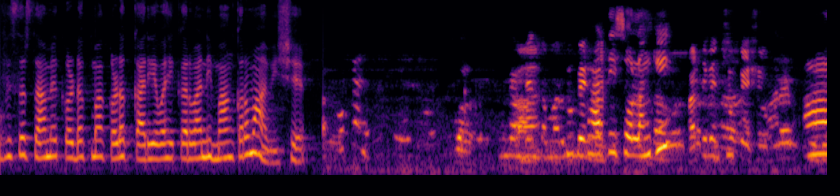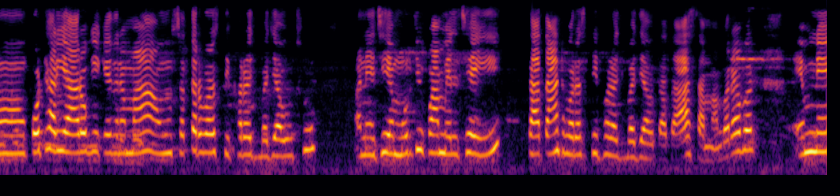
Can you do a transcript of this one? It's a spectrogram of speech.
ઓફિસર સામે કડકમાં કડક કાર્યવાહી કરવાની માંગ કરવામાં આવી છે. ભારતી સોલંકી. કોઠારી આરોગ્ય કેન્દ્રમાં હું સત્તર વર્ષથી ફરજ બજાવું છું અને જે મૃત્યુ પામેલ છે એ સાત આઠ વર્ષથી ફરજ બજાવતા હતા આસામાં, બરાબર? એમને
